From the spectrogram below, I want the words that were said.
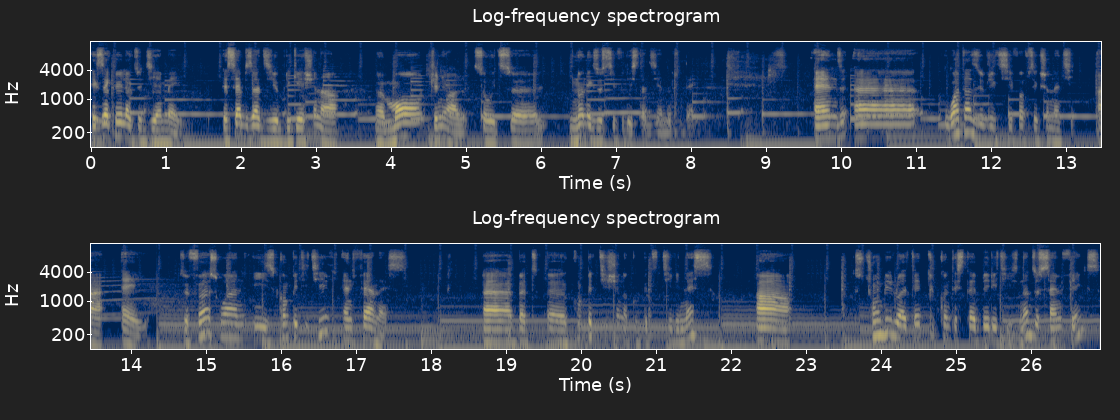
exactly like the DMA, except that the obligation are uh, more general, so it's a non-exhaustive list at the end of the day. And uh, what are the objectives of Section 90A? The first one is competitive and fairness. Uh, but uh, competition or competitiveness are strongly related to contestability. It's not the same things.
